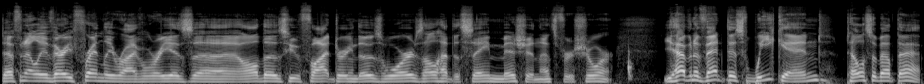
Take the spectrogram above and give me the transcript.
Definitely a very friendly rivalry, as uh, all those who fought during those wars all had the same mission. That's for sure. You have an event this weekend. Tell us about that.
